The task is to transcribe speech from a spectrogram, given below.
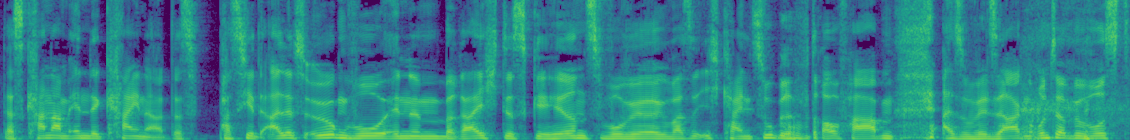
das kann am Ende keiner. Das passiert alles irgendwo in einem Bereich des Gehirns, wo wir, was ich, keinen Zugriff drauf haben. Also will sagen, unterbewusst.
